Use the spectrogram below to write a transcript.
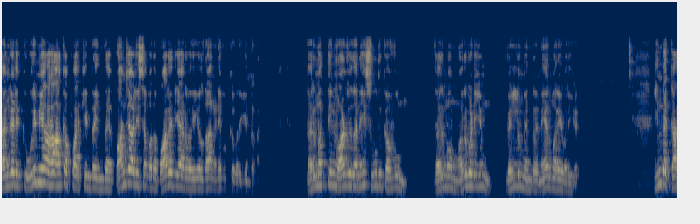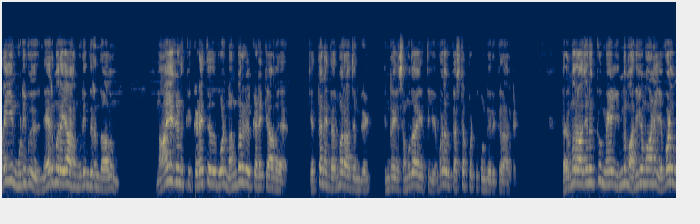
தங்களுக்கு உரிமையாக ஆக்க பார்க்கின்ற இந்த பாஞ்சாலி சபத பாரதியார் வரிகள் தான் நினைவுக்கு வருகின்றன. தர்மத்தின் வாழ்வுதனை சூது கவ்வும் தர்மம் மறுபடியும் வெல்லும் என்ற நேர்மறை வரிகள். இந்த கதையின் முடிவு நேர்மறையாக முடிந்திருந்தாலும் நாயகனுக்கு கிடைத்தது போல் நண்பர்கள் கிடைக்காத எத்தனை தர்மராஜன்கள் இன்றைய சமுதாயத்தில் எவ்வளவு கஷ்டப்பட்டு கொண்டு இருக்கிறார்கள் தர்மராஜனுக்கும் மேல் இன்னும் அதிகமான எவ்வளவு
